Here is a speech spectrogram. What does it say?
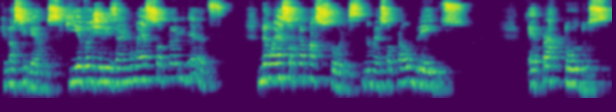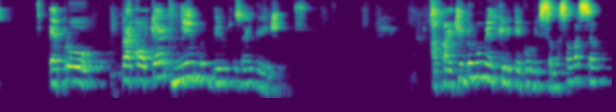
que nós tivemos, que evangelizar não é só para liderança, não é só para pastores, não é só para obreiros, é para todos, é para qualquer membro dentro da igreja. A partir do momento que ele tem convicção da salvação,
